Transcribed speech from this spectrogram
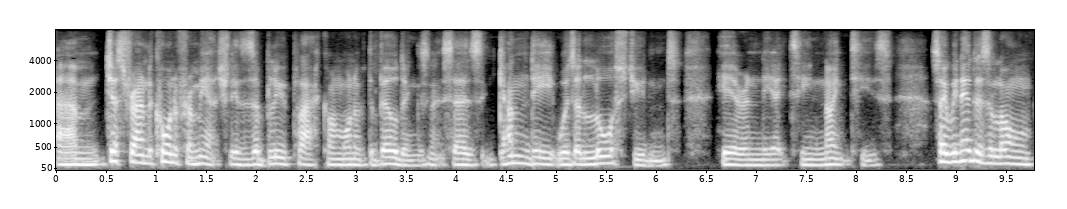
um, just around the corner from me actually there's a blue plaque on one of the buildings and it says gandhi was a law student here in the 1890s so we know there's a long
